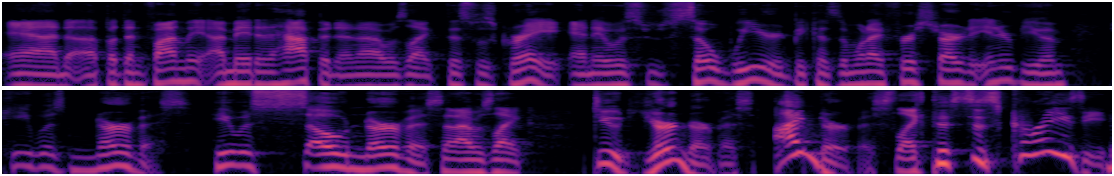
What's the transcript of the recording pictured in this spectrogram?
and uh, but then finally I made it happen, and I was like, this was great, and it was so weird because then when I first started to interview him, he was nervous. He was so nervous, and I was like, dude, you're nervous. I'm nervous. Like this is crazy,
